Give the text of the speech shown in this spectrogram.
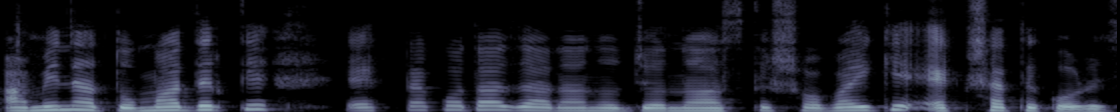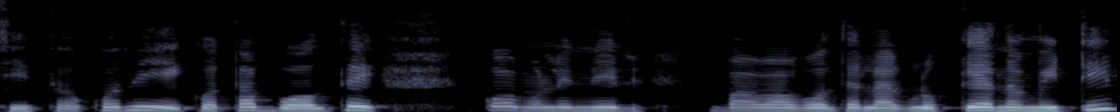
"আমি না তোমাদেরকে একটা কথা জানানোর জন্য আজকে সবাইকে একসাথে করেছি।" তখনই এই কথা বলতে কমলিনীর বাবা বলতে লাগল, "কেন মিটিল?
